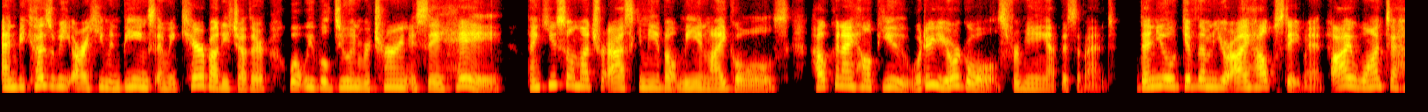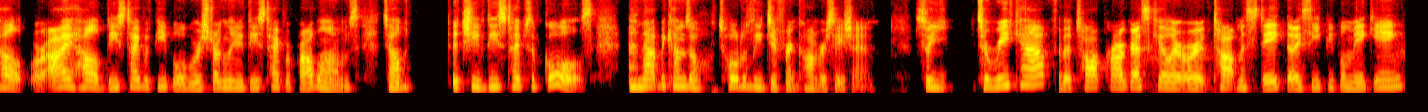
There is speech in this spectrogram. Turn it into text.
And because we are human beings and we care about each other, what we will do in return is say, Hey, thank you so much for asking me about me and my goals. How can I help you? What are your goals for being at this event? Then you'll give them your I help statement. I want to help, or I help these type of people who are struggling with these type of problems to help achieve these types of goals. And that becomes a totally different conversation. So to recap, for the top progress killer or top mistake that I see people making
